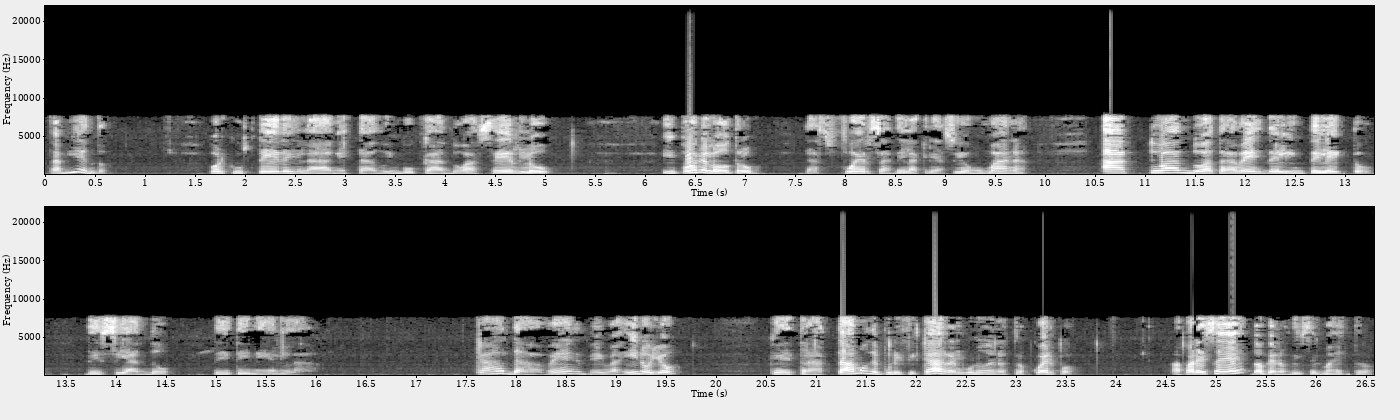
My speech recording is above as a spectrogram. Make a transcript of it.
¿están viendo? Porque ustedes la han estado invocando a hacerlo. Y por el otro, las fuerzas de la creación humana actuando a través del intelecto, deseando detenerla. Cada vez, me imagino yo, que tratamos de purificar alguno de nuestros cuerpos, aparece esto que nos dice el maestro.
